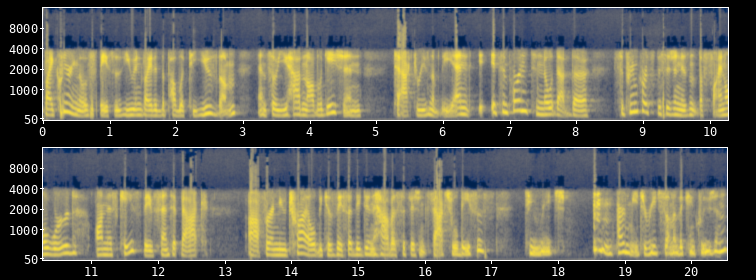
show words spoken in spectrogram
by clearing those spaces, you invited the public to use them, and so you had an obligation to act reasonably. And it's important to note that the Supreme Court's decision isn't the final word on this case. They've sent it back uh, for a new trial because they said they didn't have a sufficient factual basis to reach pardon me, to reach some of the conclusions.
